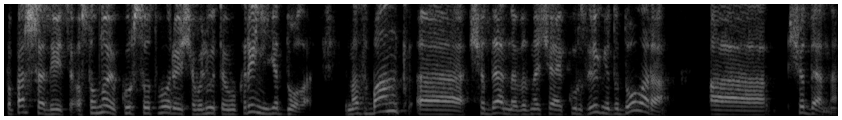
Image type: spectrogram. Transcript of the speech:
По перше, дивіться, основною курсоутворюючою валютою в Україні є долар. Нацбанк е, щоденно визначає курс гривні до долара е, щоденно.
